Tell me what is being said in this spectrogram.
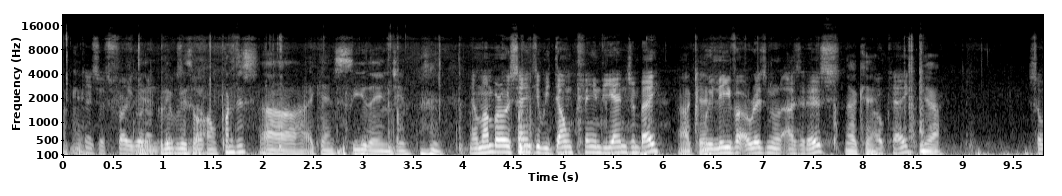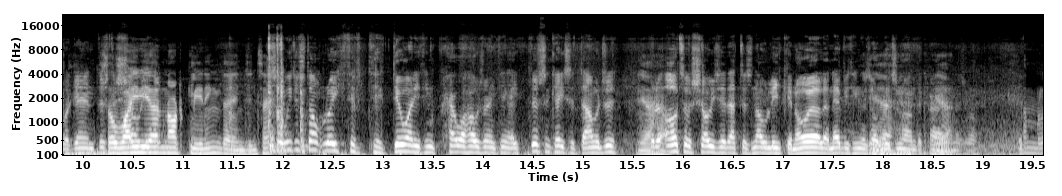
okay, Okay, so it's very good. Yeah, on could you please as well. open this uh, i can see the engine Now remember I was saying to you we don't clean the engine bay. okay We leave it original as it is. okay Okay. yeah So again, just so why we are not cleaning the engine side So we just don't like to, to do anything power powerhouse or anything like just in case it damages. Yeah. But it also shows you that there's no leak in oil and everything is Yeah, original on the car yeah. as well. നമ്മൾ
